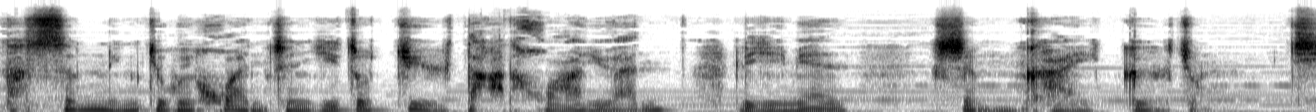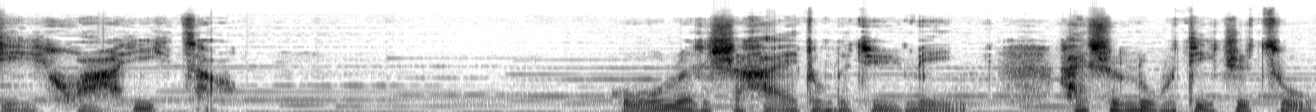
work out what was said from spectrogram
那森林就会换成一座巨大的花园，里面盛开各种奇花异草。无论是海中的居民，还是陆地之族，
